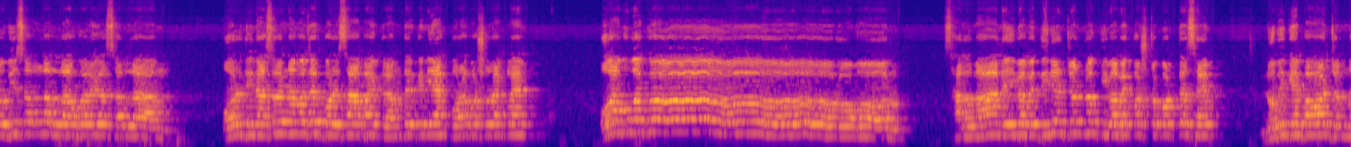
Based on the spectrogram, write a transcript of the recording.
নবী সাল্লাম পরদিন আসরের নামাজের পরে সাহাবাই গ্রামদেরকে নিয়ে এক পরামর্শ রাখলেন, ও আবু সালমান, এইভাবে দিনের জন্য কীভাবে কষ্ট করতেছে? নবীকে পাওয়ার জন্য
